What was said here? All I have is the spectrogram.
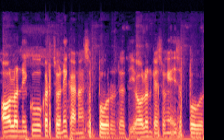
Olon iku kerjane gak nang sepur, dadi Olon gak iso ngeki sepur.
